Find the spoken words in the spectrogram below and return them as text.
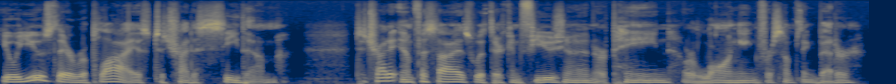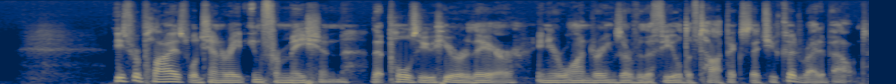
you'll use their replies to try to see them, to try to emphasize with their confusion or pain or longing for something better. These replies will generate information that pulls you here or there in your wanderings over the field of topics that you could write about.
